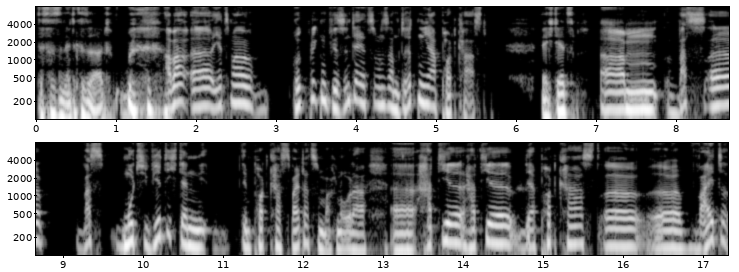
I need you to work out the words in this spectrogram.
Das hast du nett gesagt. Aber äh, jetzt mal rückblickend, wir sind ja jetzt in unserem dritten Jahr Podcast. Echt jetzt? Ähm, was, äh, was motiviert dich denn den Podcast weiterzumachen? Oder äh, hat, dir, hat dir der Podcast äh, äh, weiter,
